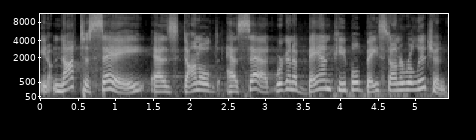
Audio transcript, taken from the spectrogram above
you know, not to say, as Donald has said, we're going to ban people based on a religion.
